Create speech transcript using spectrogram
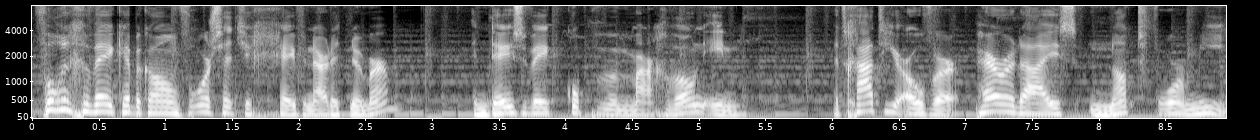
Vorige week heb ik al een voorzetje gegeven naar dit nummer. En deze week koppen we maar gewoon in. Het gaat hier over Paradise Not For Me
